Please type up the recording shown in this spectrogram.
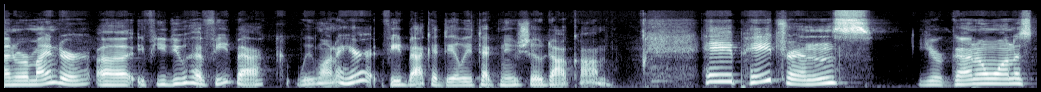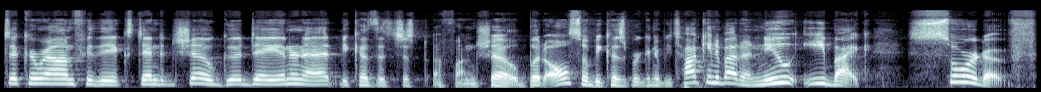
and a reminder uh, if you do have feedback, we want to hear it. Feedback at dailytechnewsshow.com. Hey, patrons. You're going to want to stick around for the extended show, Good Day Internet, because it's just a fun show, but also because we're going to be talking about a new e bike, sort of.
